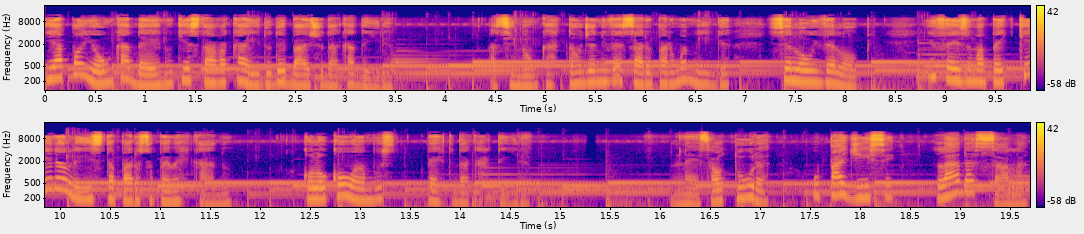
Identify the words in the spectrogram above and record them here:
e apanhou um caderno que estava caído debaixo da cadeira. Assinou um cartão de aniversário para uma amiga, selou o envelope e fez uma pequena lista para o supermercado. Colocou ambos perto da carteira. Nessa altura, o pai disse lá da sala:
